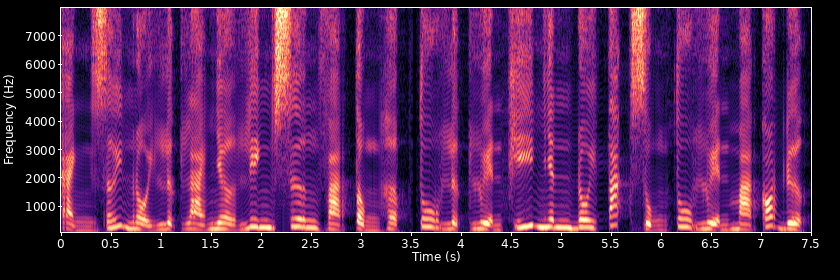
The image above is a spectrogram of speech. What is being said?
cảnh giới nội lực là nhờ linh xương và tổng hợp tu lực luyện khí nhân đôi tác dụng tu luyện mà có được.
